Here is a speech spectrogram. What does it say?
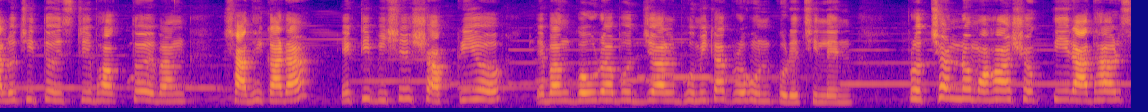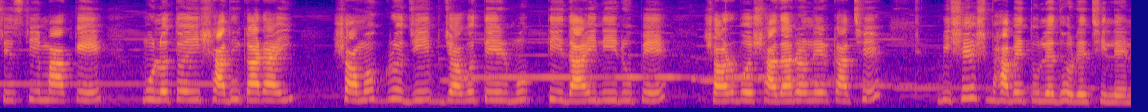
আলোচিত স্ত্রী ভক্ত এবং সাধিকারা একটি বিশেষ সক্রিয় এবং গৌরবোজ্জ্বল ভূমিকা গ্রহণ করেছিলেন। প্রচ্ছন্ন মহাশক্তি রাধার সৃষ্টি মাকে মূলত এই সাধিকারাই সমগ্র জীব জগতের মুক্তিদায়িনী রূপে সর্বসাধারণের কাছে বিশেষভাবে তুলে ধরেছিলেন।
